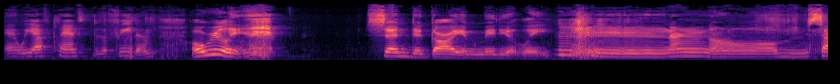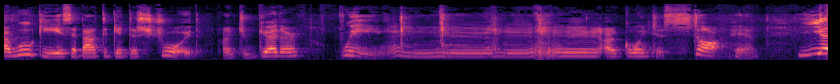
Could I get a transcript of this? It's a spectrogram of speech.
And we have plans to defeat him. Oh really? Send the guy immediately. um, Sawuki is about to get destroyed, and together we are going to stop him. Yay!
